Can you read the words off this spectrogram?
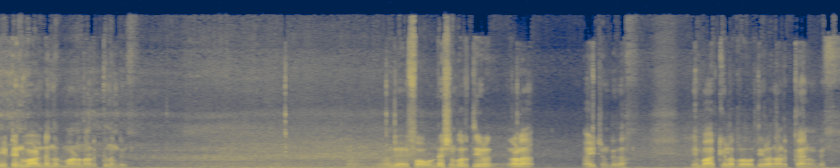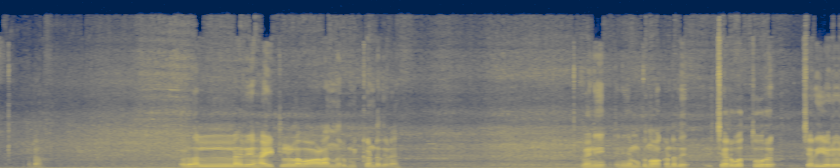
റീറ്റൈൻ വാളിന്റെ നിർമ്മാണം നടക്കുന്നുണ്ട്. ഫൗണ്ടേഷൻ പ്രവൃത്തികൾ ആയിട്ടുണ്ട് ഇതാ. ഇനി ബാക്കിയുള്ള പ്രവൃത്തികൾ നടക്കാനുണ്ട്. കേട്ടോ ഒരു നല്ലൊരു ഹൈറ്റിലുള്ള വാളാണ് നിർമ്മിക്കേണ്ടത് ഇവിടെ. ഇനി ഇനി നമുക്ക് നോക്കേണ്ടത് ചെറുവത്തൂർ ചെറിയൊരു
